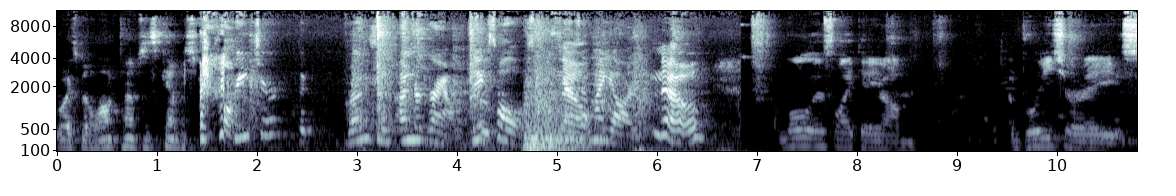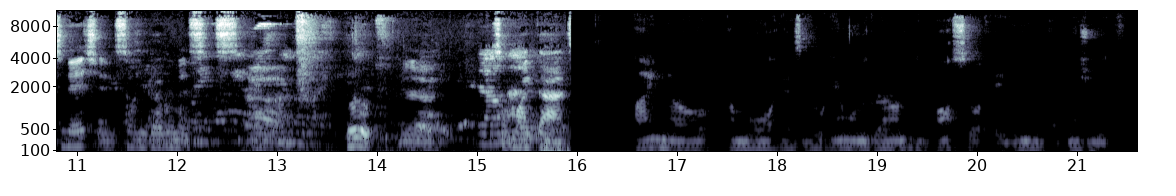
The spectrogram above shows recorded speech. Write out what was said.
boy, it's been a long time since chemistry. Creature that runs in underground, digs holes, stands No. up my yard. No. A mole is like a um, a breach or a snitch in some government's s- um, group, you know, something like that. I know a mole as a little animal on the ground and also a unit of measurement for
